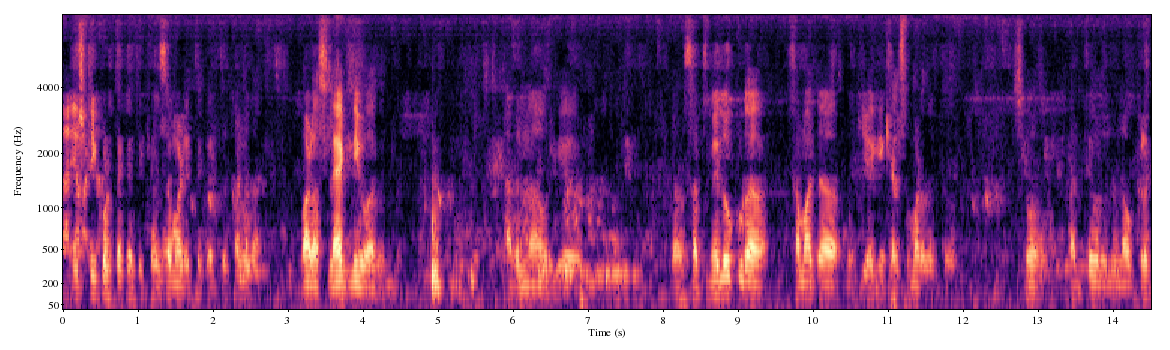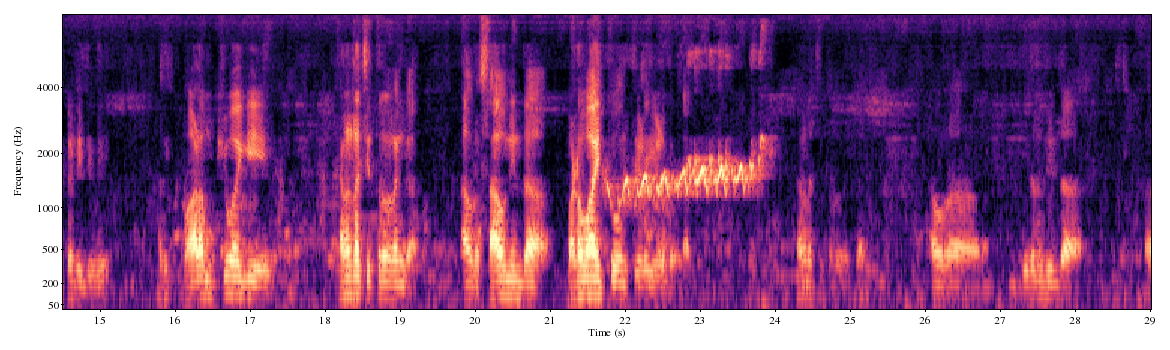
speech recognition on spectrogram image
ಕಾರ್ಯ ದೃಷ್ಟಿ. ಕೊಡ್ತಕ್ಕಂಥ ಕೆಲಸ ಮಾಡಿರ್ತಕ್ಕಂಥದ್ದು ಬಹಳ ಶ್ಲಾಘನೀಯವಾದದ್ದು ಅದನ್ನ ಅವ್ರಿಗೆ ಸತ್ ಮೇಲೂ ಕೂಡ ಸಮಾಜ ಮುಖಿಯಾಗಿ ಕೆಲಸ ಮಾಡೋದಂತು ಸೊ ಅಂಥವ್ರನ್ನು ನಾವು ಕಳ್ಕೊಂಡಿದ್ದೀವಿ. ಅದಕ್ಕೆ ಬಹಳ ಮುಖ್ಯವಾಗಿ ಕನ್ನಡ ಚಿತ್ರರಂಗ ಅವರ ಸಾವಿನಿಂದ ಬಡವಾಯಿತು ಅಂತೇಳಿ ಹೇಳ್ಬೇಕಾಗ್ತದೆ. ಕನ್ನಡ ಚಿತ್ರರಂಗ ಅವರ ಇದರಿಂದ ಆ,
